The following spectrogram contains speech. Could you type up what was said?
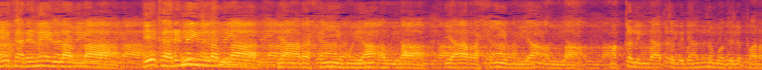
ഏ കരുണയുള്ള അല്ല. ഏ കരുണയുള്ള അല്ല. യാ റഹീമു യാ അല്ലാ. യാ റഹീമു യാ ഇന്ന് മുതൽ പറ.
